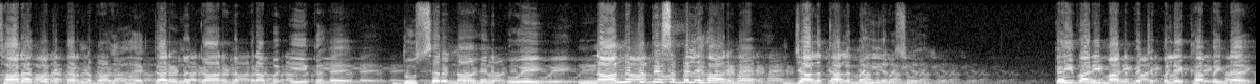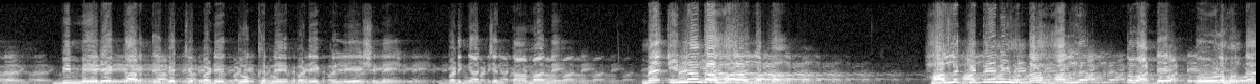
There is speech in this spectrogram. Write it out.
ਸਾਰਾ ਕੁਝ ਕਰਨ ਵਾਲਾ ਹੈ। ਕਰਨ ਕਾਰਨ ਪ੍ਰਭ ਏਕ ਹੈ। ਦੂਸਰ ਨਾਹਿਨ ਕੋਏ। ਨਾਨਕ ਤਿਸ ਬਲਿਹਾਰਣੈ ਜਲ ਥਲ ਮਹੀਲ ਸੋਏ ਕਈ ਵਾਰੀ ਮਨ ਵਿੱਚ ਭੁਲੇਖਾ ਪੈਂਦਾ ਹੈ ਵੀ ਮੇਰੇ ਘਰ ਦੇ ਵਿੱਚ ਬੜੇ ਦੁੱਖ ਨੇ ਬੜੇ ਕਲੇਸ਼ ਨੇ ਬੜੀਆਂ ਚਿੰਤਾਵਾਂ ਨੇ। ਮੈਂ ਇਹਨਾਂ ਦਾ ਹੱਲ ਲੱਭਾਂ। ਹੱਲ ਕਿਤੇ ਨਹੀਂ ਹੁੰਦਾ ਹੱਲ ਤੁਹਾਡੇ ਕੋਲ ਹੁੰਦਾ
